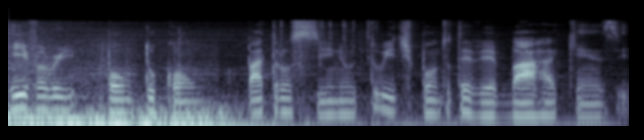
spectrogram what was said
Rivalry.com Patrocínio twitch.tv barra 15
